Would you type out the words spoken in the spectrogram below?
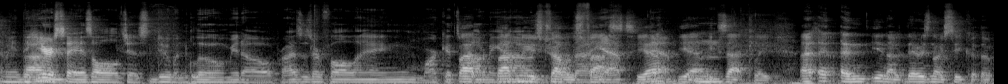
I mean, the Um, hearsay is all just doom and gloom. You know, prices are falling, markets Bad, bottoming bad out. news and all travels fast. Yeah, yeah, Mhm. exactly. Uh, and, and you know, there is no secret that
